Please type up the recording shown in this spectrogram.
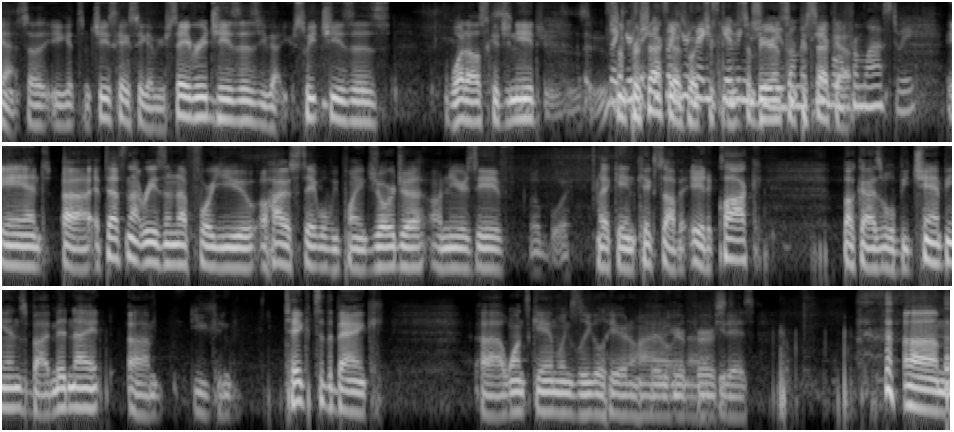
yeah, so you get some cheesecakes. You have your savory cheeses. You got your sweet cheeses. What else could you need? It's Some like your, th- it's prosecco like is your what you can Thanksgiving use. Some beer and cheese some on the table prosecco. from last week. And uh, if that's not reason enough for you, Ohio State will be playing Georgia on New Year's Eve. Oh boy. That game kicks off at eight o'clock. Buckeyes will be champions by midnight. Um, you can take it to the bank uh, once gambling's legal here in Ohio here in uh, a first. few days. um,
